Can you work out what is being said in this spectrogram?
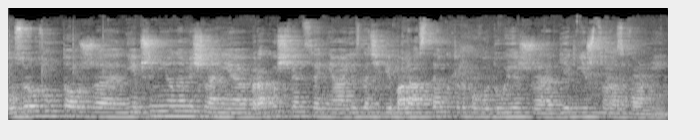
Bo zrozum to, że nieprzemienione myślenie, brak uświęcenia jest dla Ciebie balastem, który powoduje, że biegniesz coraz wolniej.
